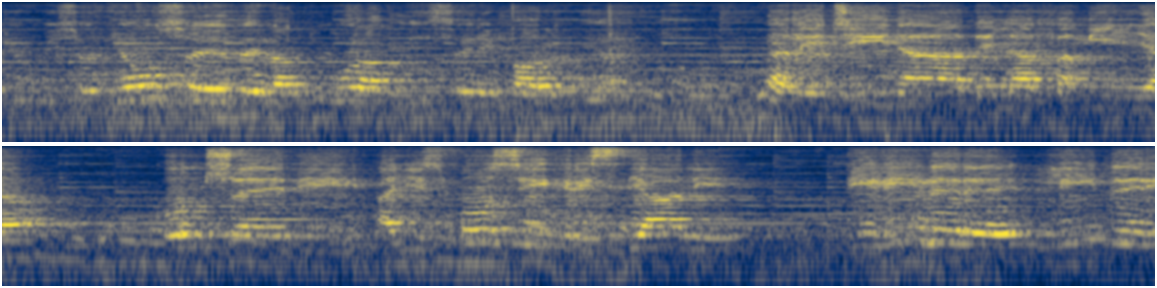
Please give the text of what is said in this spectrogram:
più bisognose della tua misericordia. Regina della famiglia, concedi agli sposi cristiani di vivere liberi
